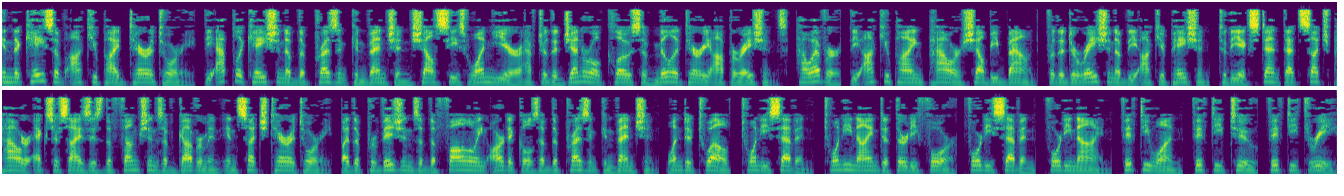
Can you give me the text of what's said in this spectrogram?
In the case of occupied territory, the application of the present convention shall cease one year after the general close of military operations, however, the occupying power shall be bound, for the duration of the occupation, to the extent that such power exercises the functions of government in such territory, by the provisions of the following articles of the present convention, 1–12, 27, 29–34, 47, 49, 51, 52, 53,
